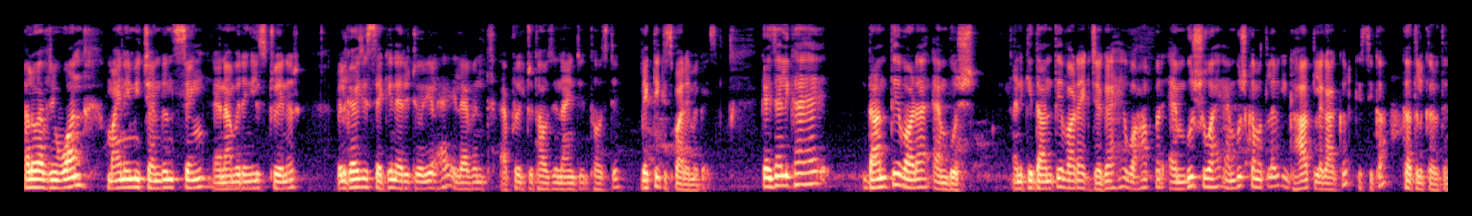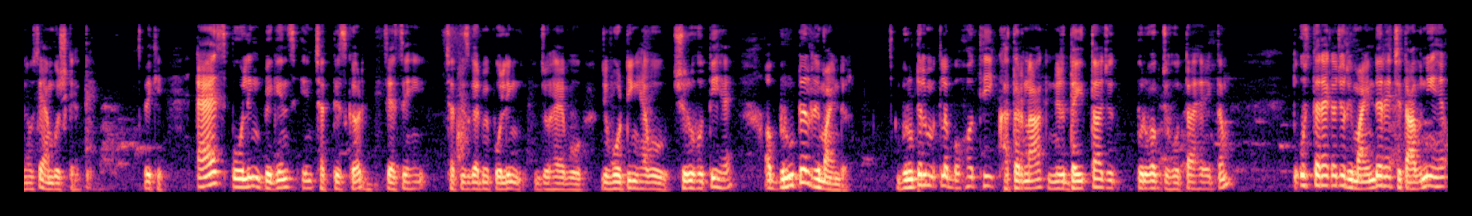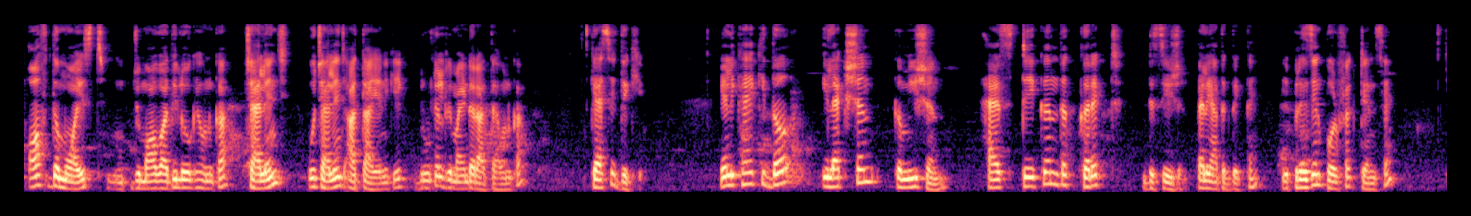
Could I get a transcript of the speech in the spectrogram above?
Hello everyone, my name is Chandan Singh and I'm an English trainer. Well guys, ये second editorial है 11th अप्रैल 2019 Thursday देखते किस बारे में गाइज़ गाइज़ यहाँ लिखा है दांतेवाड़ा एम्बुश यानी कि दांतेवाड़ा एक जगह है वहाँ पर एम्बुश हुआ है. एम्बुश का मतलब है कि घात लगाकर किसी का कत्ल कर देना उसे एम्बुश कहते हैं. देखिए as polling begins in Chhattisgarh जैसे ही छत्तीसगढ़ में पोलिंग जो है वो, जो वोटिंग है वो शुरू होती है। और ब्रूटल रिमाइंडर ब्रूटल मतलब बहुत ही खतरनाक, निर्दयता जो पूर्वक जो होता है एकदम। तो उस तरह का जो रिमाइंडर है, चेतावनी है ऑफ़ द मॉइस्ट जो माओवादी लोग हैं उनका चैलेंज वो चैलेंज आता है, यानी कि एक ब्रूटल रिमाइंडर आता है उनका। कैसे? देखिए यह लिखा है कि the election commission has taken the correct decision पहले यहाँ तक देखते हैं। ये प्रेजेंट परफेक्ट टेंस है।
